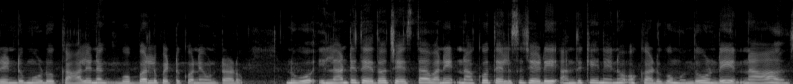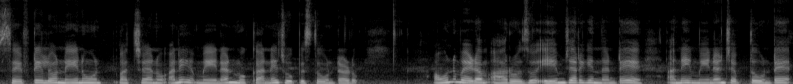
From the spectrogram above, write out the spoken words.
రెండు మూడు కాలిన బొబ్బర్లు పెట్టుకొని ఉంటాడు. నువ్వు ఇలాంటిదేదో చేస్తావని నాకు తెలుసు చెడి అందుకే నేను ఒక అడుగు ముందు ఉండి నా సేఫ్టీలో నేను వచ్చాను అని మీనన్ ముఖాన్ని చూపిస్తూ ఉంటాడు. అవును మేడం ఆ రోజు ఏం జరిగిందంటే అని మీనన్ చెప్తూ ఉంటే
